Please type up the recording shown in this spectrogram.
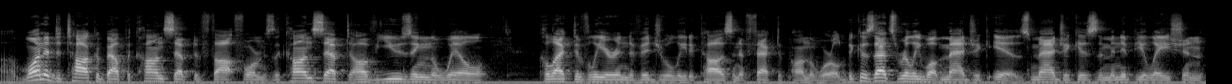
Uh, wanted to talk about the concept of thought forms, the concept of using the will collectively or individually to cause an effect upon the world, because that's really what magic is. Magic is the manipulation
